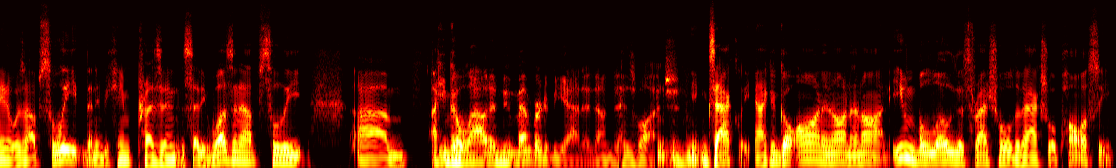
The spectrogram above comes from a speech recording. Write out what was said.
NATO was obsolete. Then he became president and said he wasn't obsolete. Um, I can go allowed a new member to be added under his watch. Exactly. I could go on and on and on. Even below the threshold of actual policy,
